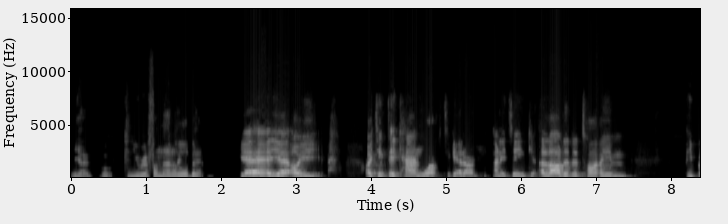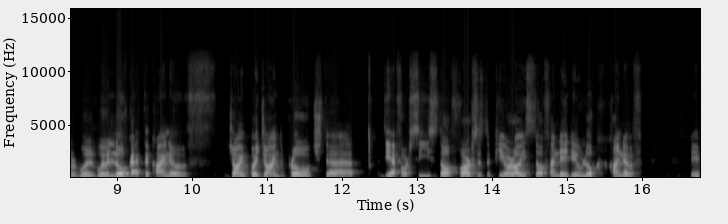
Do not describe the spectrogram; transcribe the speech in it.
yeah can you riff on that a little bit yeah yeah I I think they can work together and I think a lot of the time people will, will look at the kind of joint by joint approach, the the FRC stuff versus the PRI stuff, and they do look kind of they,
